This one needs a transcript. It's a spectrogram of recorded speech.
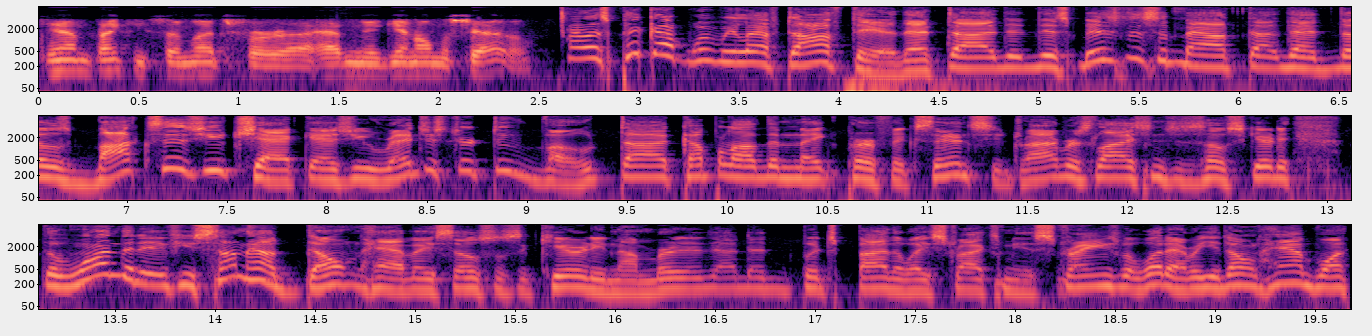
Tim, thank you so much for uh, having me again on the show. Now let's pick up where we left off there. That uh, this business about uh, that those boxes you check as you register to vote. Uh, a couple of them make perfect sense. Your driver's license, your social security. The one that if you somehow don't have a social security number, uh, which by the way strikes me as strange, but whatever, you don't have one.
